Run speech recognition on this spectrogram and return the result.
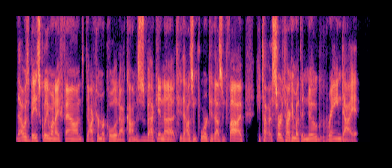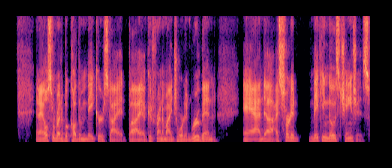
that was basically when I found drmercola.com. This was back in uh, 2004, 2005. He ta- started talking about the no grain diet. And I also read a book called The Maker's Diet by a good friend of mine, Jordan Rubin. And uh, I started making those changes.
